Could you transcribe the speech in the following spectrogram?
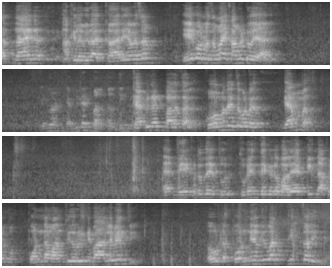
රත්නායක අකිල විරාජ් කාර්යවසම් ඒගොල්ලෝ තමයි කමිටුව යාගේ. ඒගොල්ලෝ කැබිනට් බලතල තියෙනවා. කැබිනට් බලතල කොහමද එතකොට ගැම්ම? ඈ මේකටද තුනෙන් දෙකක බලයක් ඉන්න අපේ පොන්න മന്ത്രിවරු ඉන්නේ පාර්ලිමේන්තුවේ. ඔවුන්ට පොන්නේ කිව්වත් හිටවදින්නේ.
